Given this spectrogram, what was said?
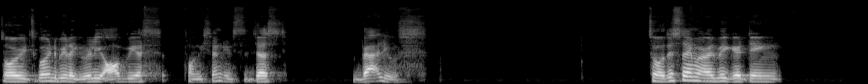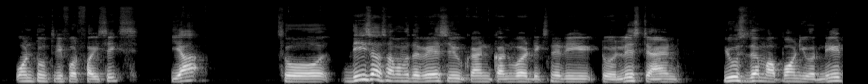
So it's going to be like really obvious function. It's just values. So this time i will be getting 1 2 3 4 5 6 yeah. So these are some of the ways you can convert dictionary to a list and use them upon your need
